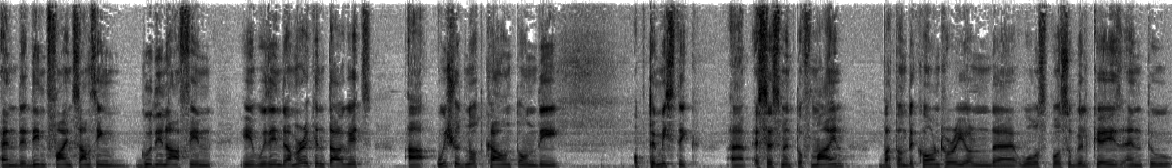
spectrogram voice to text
and they didn't find something good enough in, in within the American targets. Uh, we should not count on the optimistic uh, assessment of mine, but on the contrary, on the worst possible case, and to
